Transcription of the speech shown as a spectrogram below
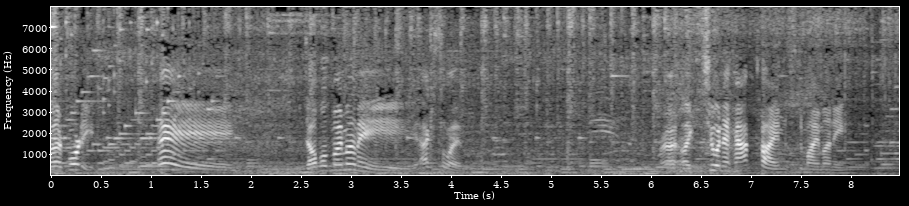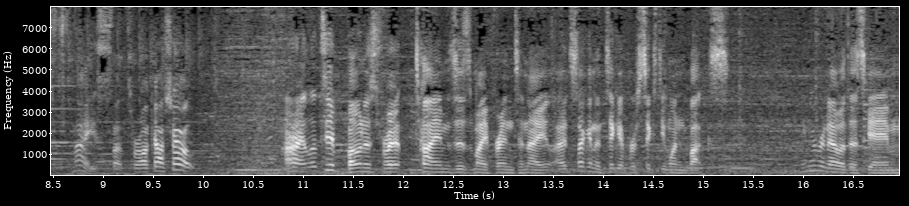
Another 40. Hey, doubled my money. Excellent. We're at like two and a half times to my money. Nice. That's where I'll cash out. All right, let's see if bonus for times is my friend tonight. I stuck in a ticket for 61 bucks. You never know with this game.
